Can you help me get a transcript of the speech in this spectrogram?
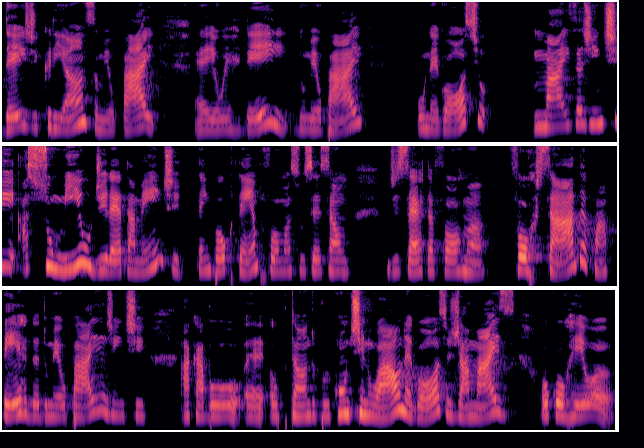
desde criança, meu pai é, eu herdei do meu pai o negócio, mas a gente assumiu diretamente tem pouco tempo, foi uma sucessão de certa forma forçada com a perda do meu pai, a gente acabou é, optando por continuar o negócio, jamais ocorreu a,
